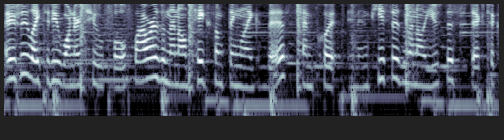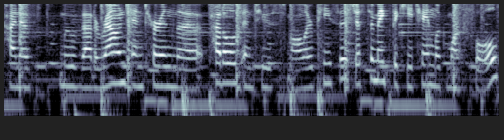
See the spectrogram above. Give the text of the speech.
I usually like to do one or two full flowers and then I'll take something like this and put it in pieces and then I'll use this stick to kind of move that around and turn the petals into smaller pieces just to make the keychain look more full.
